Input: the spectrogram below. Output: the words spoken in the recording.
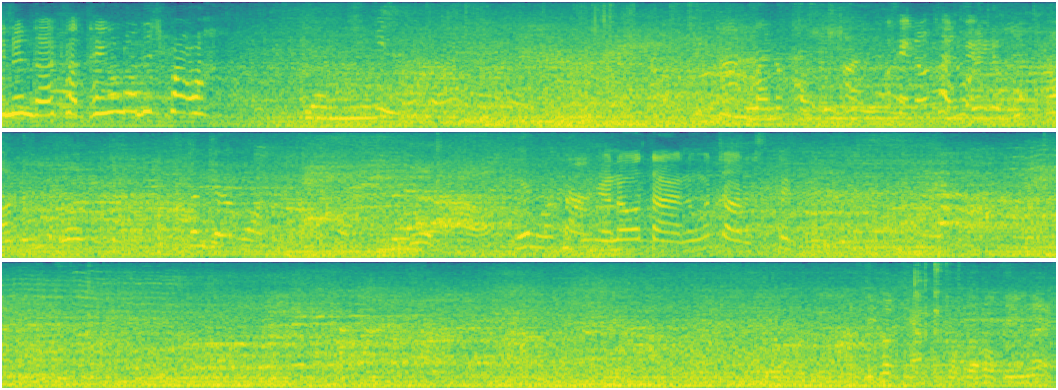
Kinin dah kat tengok lo di sepak lah. Lain apa? Okay, don't touch me. Kan jangan. Kan otak, kan otak, kan otak. You go camping the whole thing there.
